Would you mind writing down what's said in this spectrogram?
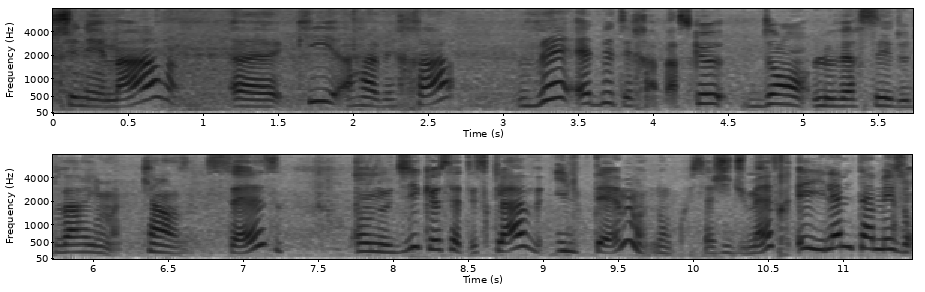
Chez Nehemar, euh, qui ve et betecha. Parce que dans le verset de Dvarim 15-16, on nous dit que cet esclave, il t'aime, donc il s'agit du maître, et il aime ta maison.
